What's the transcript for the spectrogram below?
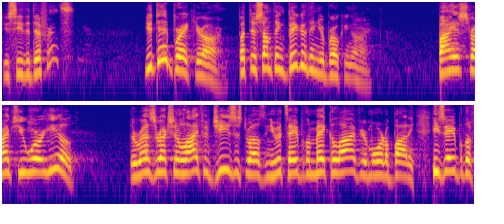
Do you see the difference? You did break your arm, but there's something bigger than your broken arm. By his stripes you were healed. The resurrection life of Jesus dwells in you. It's able to make alive your mortal body. He's able to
